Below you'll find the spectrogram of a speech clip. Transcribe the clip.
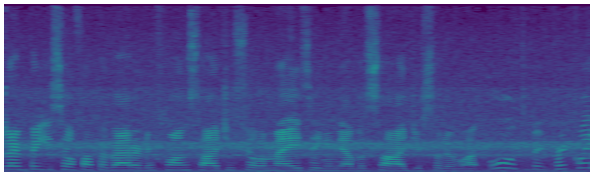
don't beat yourself up about it if one side you feel amazing and the other side you're sort of like, oh, it's a bit prickly.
